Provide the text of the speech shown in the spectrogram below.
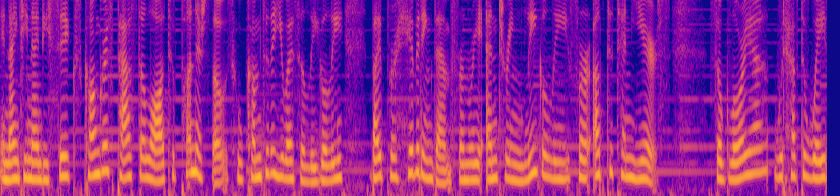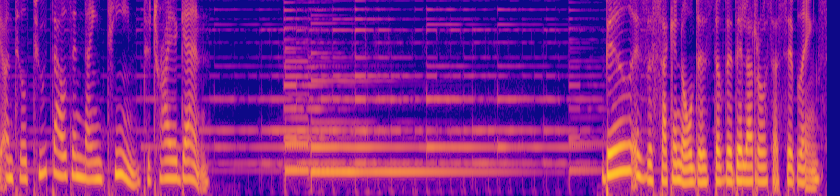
In 1996, Congress passed a law to punish those who come to the U.S. illegally by prohibiting them from re entering legally for up to 10 years. So Gloria would have to wait until 2019 to try again. Bill is the second oldest of the De La Rosa siblings.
